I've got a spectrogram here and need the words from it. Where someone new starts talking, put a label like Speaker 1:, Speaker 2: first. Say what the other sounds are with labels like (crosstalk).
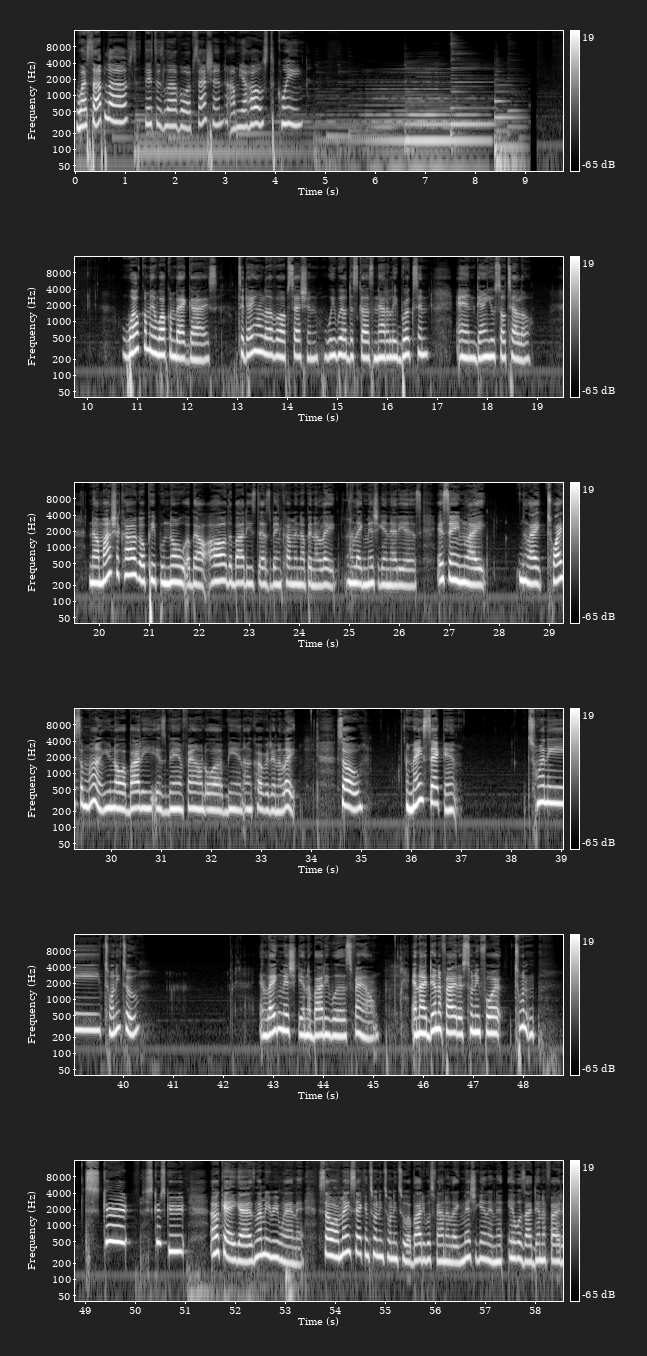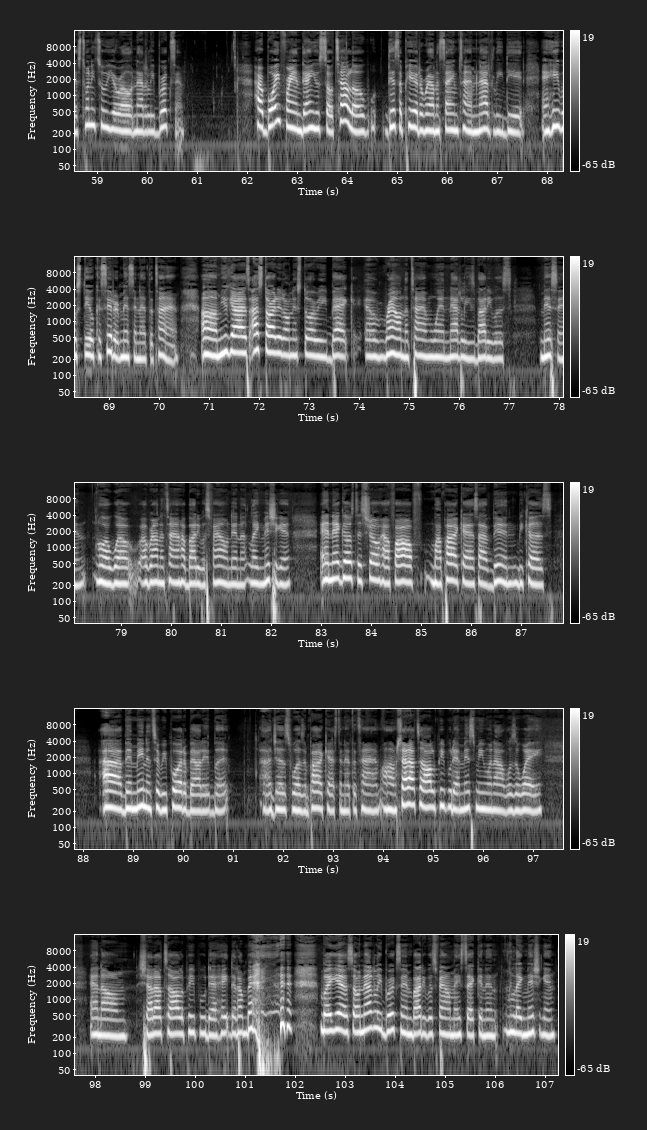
Speaker 1: What's up, loves? This is Love or Obsession. I'm your host, Queen. Welcome and welcome back, guys. Today on Love or Obsession, we will discuss Natally Brookson and Daniel Sotelo. Now, my Chicago people know about all the bodies that's been coming up in the lake, Lake Michigan, that is. It seemed like like twice a month, you know, a body is being found or being uncovered in a lake. So, May 2nd, 2022, in Lake Michigan, a body was found and identified as 24, 20, skirt, skirt, skirt. Okay, guys, let me rewind that. So, on May 2nd, 2022, a body was found in Lake Michigan and it was identified as 22 year old Natally Brookson. Her boyfriend, Daniel Sotelo, disappeared around the same time Natally did, and he was still considered missing at the time. Um, you guys, I started on this story back around the time when Natally's body was missing, or well, around the time her body was found in uh, Lake Michigan. And that goes to show how far off my podcast I've been because I've been meaning to report about it, but I just wasn't podcasting at the time. Um, shout out to all the people that missed me when I was away. And um, shout out to all the people that hate that I'm (laughs) back. but yeah, so Natally Brookson body was found May 2nd in Lake Michigan.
